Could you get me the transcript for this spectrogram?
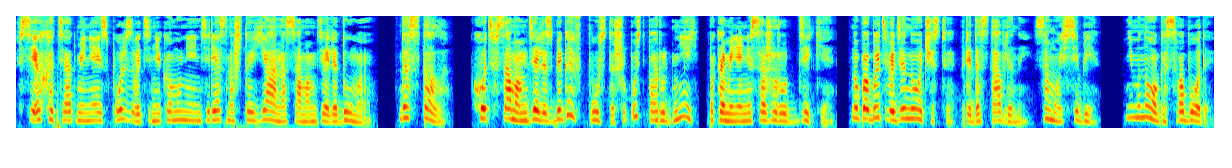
Все хотят меня использовать, и никому не интересно, что я на самом деле думаю. Достала. Хоть в самом деле сбегай в пустошь, и пусть пару дней, пока меня не сожрут дикие, но побыть в одиночестве, предоставленной самой себе. Немного свободы.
